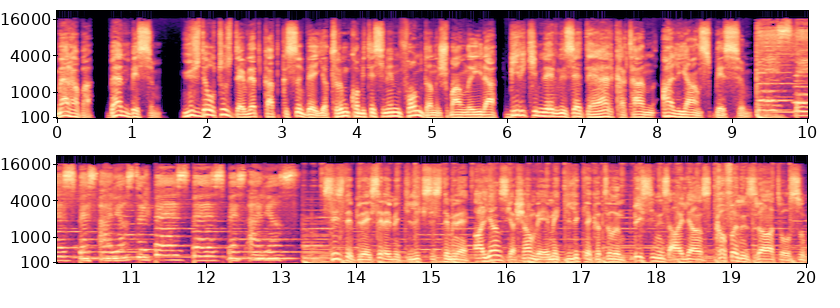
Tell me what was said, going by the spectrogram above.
Merhaba, ben Besim. %30 devlet katkısı ve yatırım komitesinin fon danışmanlığıyla birikimlerinize değer katan Alyans Besim. Bes bes bes alyanstır bes bes bes alyans. Siz de bireysel emeklilik sistemine Alyans Yaşam ve Emeklilikle katılın. Besiniz Alyans, kafanız rahat olsun.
